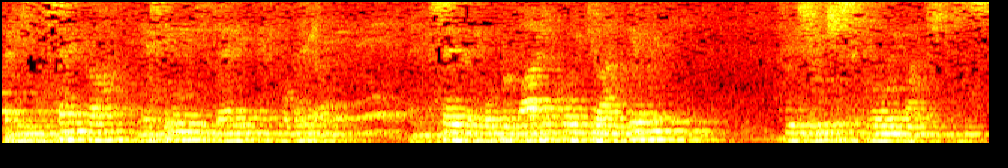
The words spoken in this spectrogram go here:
But He's the same God yesterday, today, and forever. And He says that He will provide according to our every need through His riches and glory by Jesus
